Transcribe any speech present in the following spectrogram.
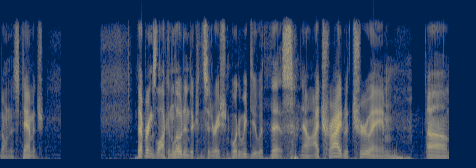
bonus damage. That brings lock and load into consideration. What do we do with this? Now, I tried with true aim, um,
